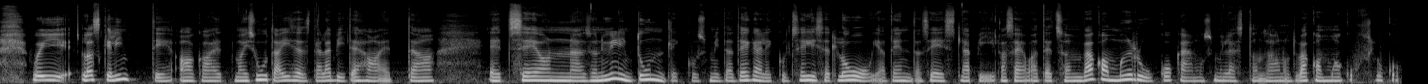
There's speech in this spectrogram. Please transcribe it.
või laske linti, aga et ma ei suuda ise seda läbi teha, et et see on, see on ülim tundlikkus, mida tegelikult sellised loojad enda seest läbi lasevad, et see on väga mõru kogemus, millest on saanud väga magus lugu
